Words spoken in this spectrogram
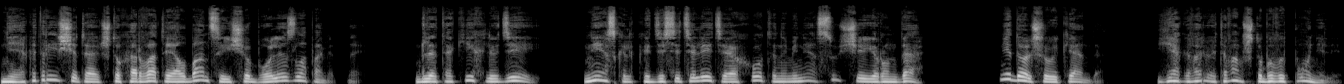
Некоторые считают, что хорваты и албанцы еще более злопамятны. Для таких людей несколько десятилетий охоты на меня — сущая ерунда. Не дольше уикенда. Я говорю это вам, чтобы вы поняли.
